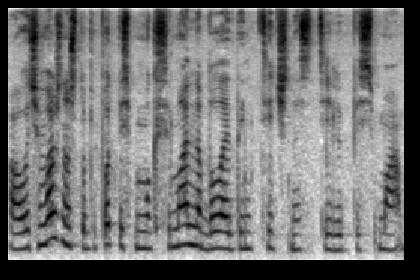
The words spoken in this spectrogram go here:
А, Очень важно, чтобы подпись максимально была идентична стилю письма,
